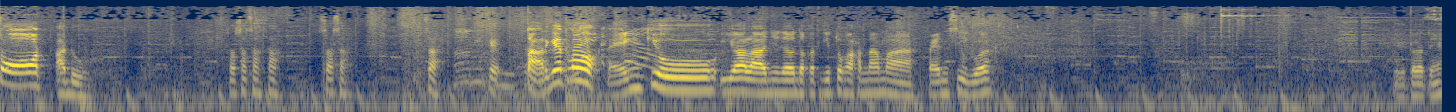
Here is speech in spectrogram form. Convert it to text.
Shot. Aduh. Sah sah sah sah. Sah sah. Sah. Oke, target lock. Thank you. Iyalah, ini udah deket gitu nggak kena mah. Fancy gua. Oke, kita lihat nih.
